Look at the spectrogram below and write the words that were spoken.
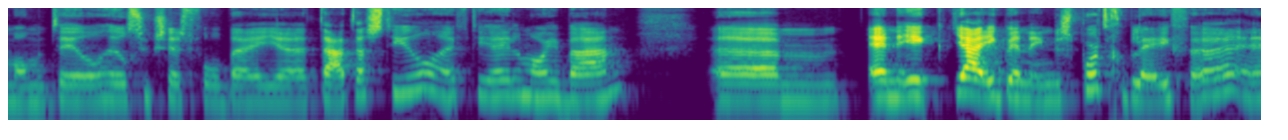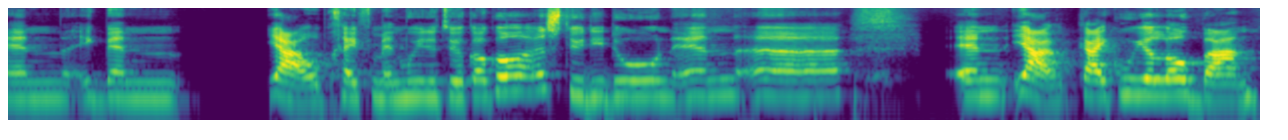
momenteel heel succesvol bij Tata Steel. Heeft die een hele mooie baan. Um, en ik, ja, ik ben in de sport gebleven. En ik ben, ja, op een gegeven moment moet je natuurlijk ook wel een studie doen. En, uh, en ja, kijken hoe je loopbaan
